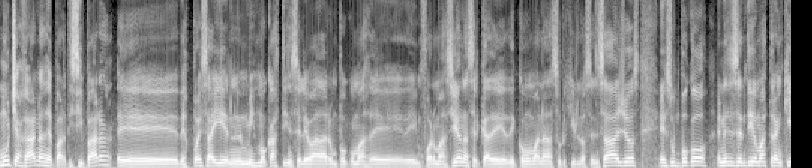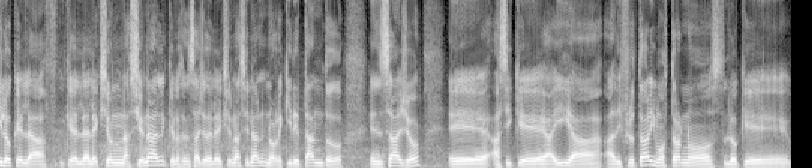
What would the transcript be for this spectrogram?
Muchas ganas de participar. Eh, después ahí en el mismo casting se le va a dar un poco más de, información acerca de, cómo van a surgir los ensayos. Es un poco, en ese sentido, más tranquilo que la, que la elección nacional, que los ensayos de la elección nacional, no requiere tanto ensayo. Eh, así que ahí a, disfrutar y mostrarnos lo que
